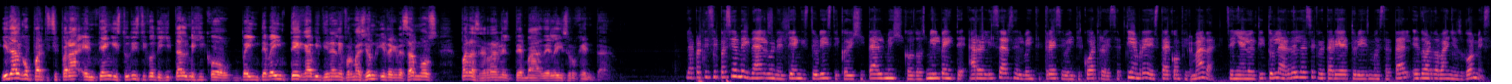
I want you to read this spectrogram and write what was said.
Hidalgo participará en Tianguis Turístico Digital México 2020. Gaby tiene la información y regresamos para cerrar el tema de la insurgenta. La participación de Hidalgo en el Tianguis Turístico Digital México 2020 a realizarse el 23 y 24 de septiembre está confirmada, señaló el titular de la Secretaría de Turismo Estatal, Eduardo Baños Gómez.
